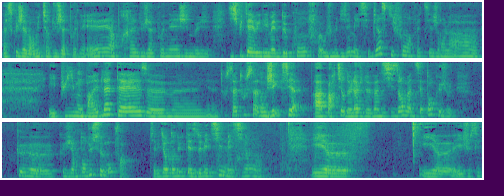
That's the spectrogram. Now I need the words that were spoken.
parce que j'avais envie de faire du japonais. Après du japonais, j'ai discuté avec des maîtres de conf où je me disais mais c'est bien ce qu'ils font en fait ces gens-là. Et puis ils m'ont parlé de la thèse, tout ça, tout ça. Donc c'est à partir de l'âge de 26 ans, 27 ans que j'ai entendu ce mot. Enfin, j'avais déjà entendu thèse de médecine, mais sinon. et et, et je sais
